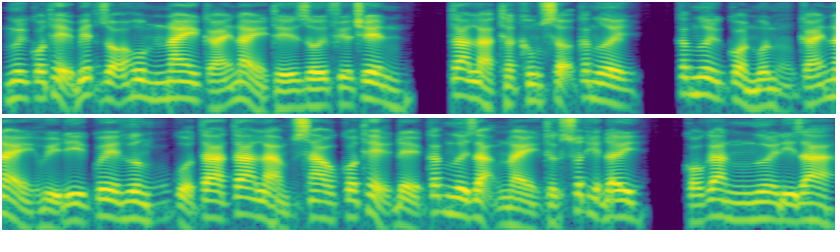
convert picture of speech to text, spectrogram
ngươi có thể biết rõ hôm nay cái này thế giới phía trên, ta là thật không sợ các ngươi, các ngươi còn muốn cái này hủy đi quê hương của ta ta làm sao có thể để các ngươi dạng này thực xuất hiện đây, có gan ngươi đi ra.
